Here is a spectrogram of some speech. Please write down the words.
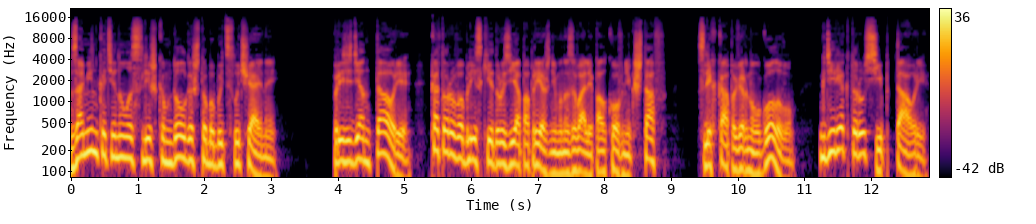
Заминка тянулась слишком долго, чтобы быть случайной. Президент Таури, которого близкие друзья по-прежнему называли полковник Штаф, слегка повернул голову к директору СИП Таури.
